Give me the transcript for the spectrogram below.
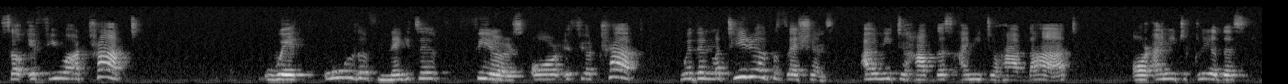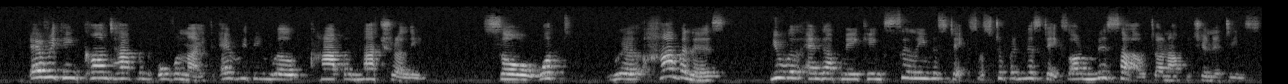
So if you are trapped with all the negative fears, or if you're trapped within material possessions, I need to have this, I need to have that, or I need to clear this. Everything can't happen overnight. Everything will happen naturally. So what will happen is you will end up making silly mistakes or stupid mistakes or miss out on opportunities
